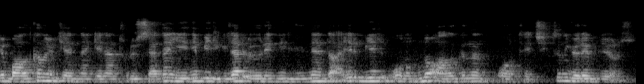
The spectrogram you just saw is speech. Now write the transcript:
ve Balkan ülkelerinden gelen turistlerden yeni bilgiler öğrenildiğine dair bir olumlu algının ortaya çıktığını görebiliyoruz.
